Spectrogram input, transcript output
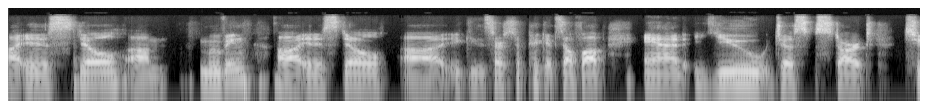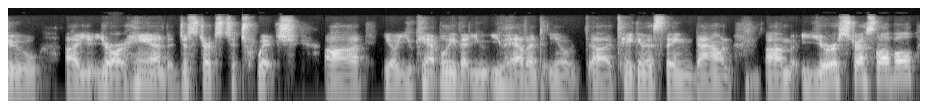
uh, it is still um, moving. Uh, it is still, uh, it starts to pick itself up, and you just start to, uh, your hand just starts to twitch. Uh, you know, you can't believe that you you haven't you know uh, taken this thing down. Um, your stress level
